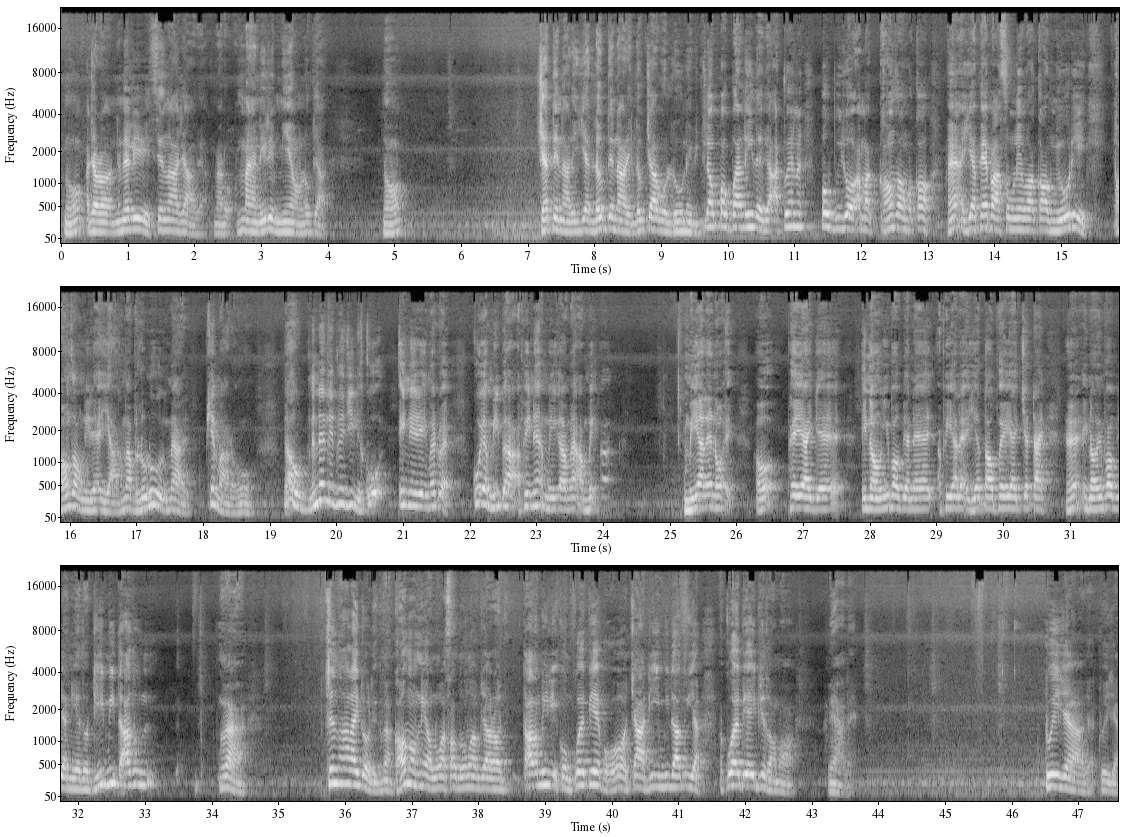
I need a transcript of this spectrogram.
နော်အကြတော့နည်းနည်းလေးတွေစဉ်းစားကြဗျခင်ဗျာတို့အမှန်လေးတွေမြင်အောင်လုပ်ကြနော် ရက်တင်တာတွေရက်လှုပ်တင်တာတွေလှုပ်ကြဖို့လိုနေပြီဒီလောက်ပေါက်ပန်းလေးတယ်ဗျအတွင်းပုတ်ပြီးတော့အမှခေါင်းဆောင်မကောင်းဟမ်အရက်ဖဲပါစုံလင်ပါကောင်းမျိုးတွေခေါင်းဆောင်နေတဲ့အရာခင်ဗျဘလို့လို့ခင်ဗျဖြစ်မှာတော့မြောက်နည်းနည်းလေးတွေးကြည့်လေကိုအိမ်နေတွေမဲ့အတွက်ကိုရဲ့မိဘအဖေနဲ့အမေကမှအမေအမေကလည်းတော့ဟိုဖဲရိုက်တယ်အိမ်တော်ကြီးပေါက်ပြန်တယ်အဖေကလည်းအရက်တော့ဖဲရိုက်ချက်တိုင်းဟမ်အိမ်တော်ကြီးပေါက်ပြန်နေရဆိုဒီမိသားစုဟိုက စဉ်းစားလိုက်တော့လေခင်ဗျခေါင်းဆောင်နှစ်ယောက်လုံးကစောက်သုံးမှမကြတော့တာသမီတွေအကုန်ကွဲပြဲပေါ့ကြာဒီမိသားစုကြီးကအကွဲပြဲကြီးဖြစ်သွားမှာခင်ဗျာလေတွေးကြဗျတွေးကြ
